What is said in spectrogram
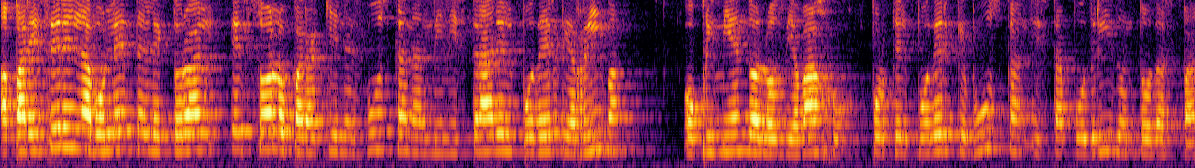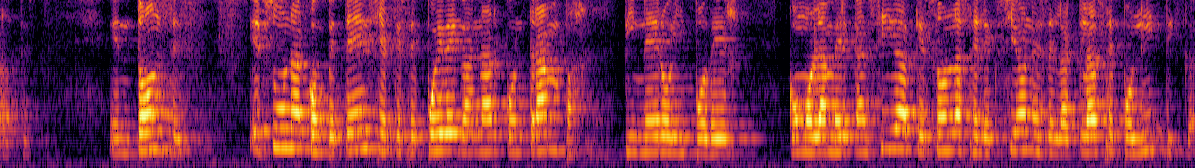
Aparecer en la boleta electoral es solo para quienes buscan administrar el poder de arriba, oprimiendo a los de abajo, porque el poder que buscan está podrido en todas partes. Entonces, es una competencia que se puede ganar con trampa, dinero y poder, como la mercancía que son las elecciones de la clase política,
